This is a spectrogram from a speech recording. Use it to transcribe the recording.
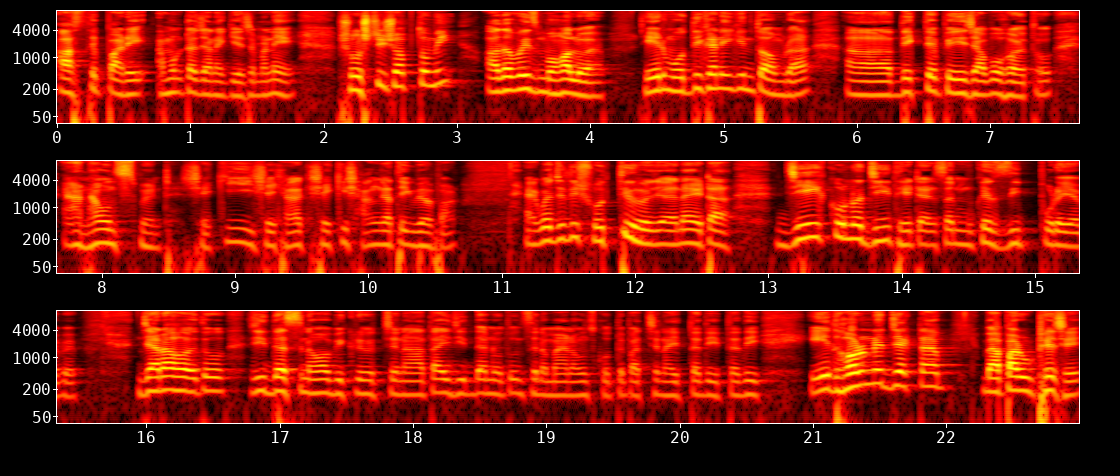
আসতে পারে এমনটা জানা গিয়েছে। মানে ষষ্ঠী সপ্তমী আদারওয়াইজ মহালয়া। এর মধ্যেখানেই কিন্তু আমরা দেখতে পেয়ে যাব হয়তো। অ্যানাউন্সমেন্ট সে কি, সে সে কি সাংঘাতিক ব্যাপার। একবার যদি সত্যি হয়ে যায় না, এটা যে কোনো জিৎ হেটার্সের মুখে জিপ পড়ে যাবে। যারা হয়তো জিদ্দার সিনেমা বিক্রি হচ্ছে না, তাই জিদ্দার নতুন সিনেমা অ্যানাউন্স করতে পারছে না, ইত্যাদি ইত্যাদি। এ ধরনের যে একটা ব্যাপার উঠেছে,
